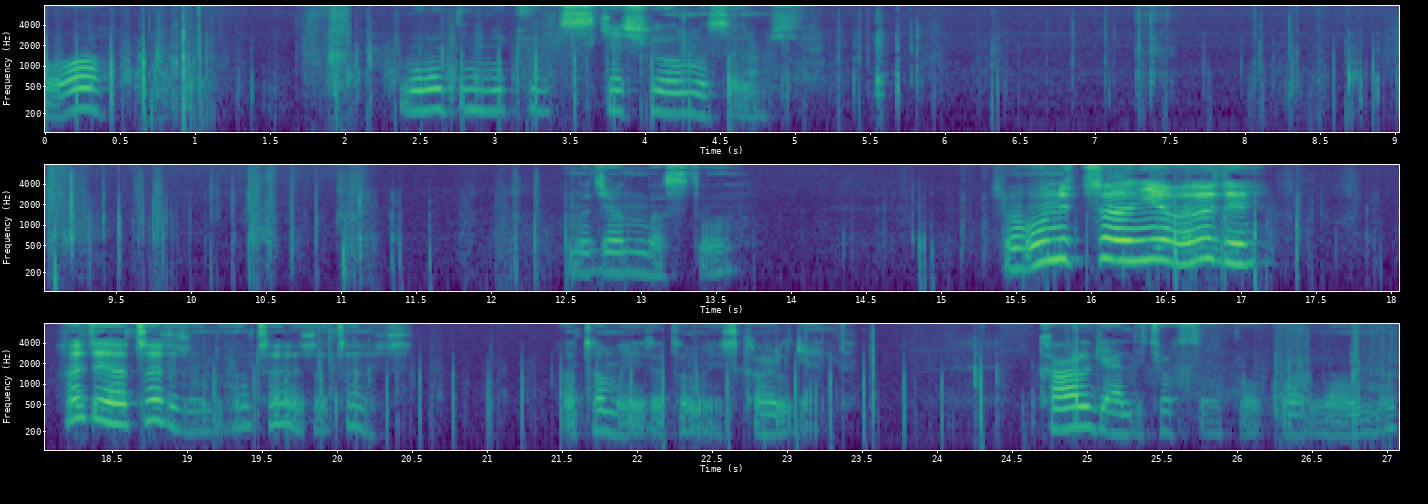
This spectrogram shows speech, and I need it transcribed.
Oh. Melodi'nin üç ultisi keşke olmasaymış. Can bastı o. Şu an 13 saniye var hadi. Hadi atarız onu. Atarız atarız. Atamayız atamayız. Karl geldi. Karl geldi. Çok sevdi o Karl'ı almak.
